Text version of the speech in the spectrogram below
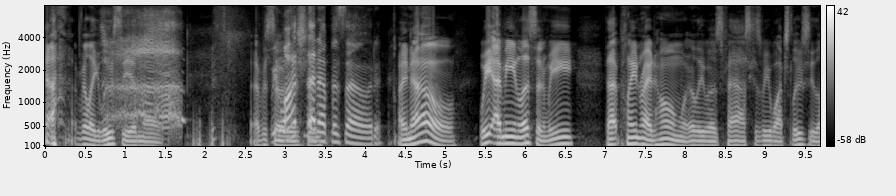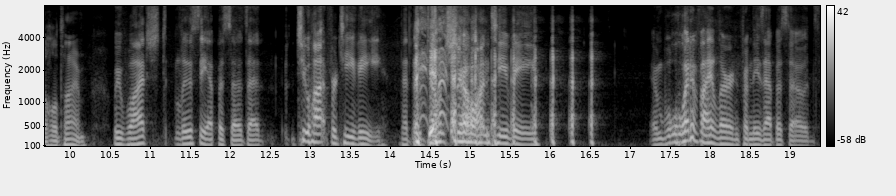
I feel like Lucy in the episode. We watched that episode. I know. We, I mean, listen, we that plane ride home really was fast because we watched Lucy the whole time. We watched Lucy episodes that too hot for TV that they don't show on TV. And what have I learned from these episodes?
